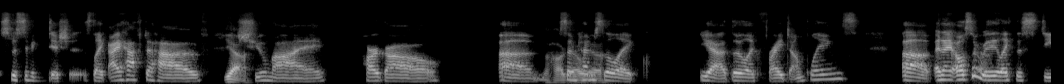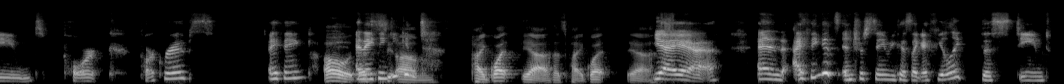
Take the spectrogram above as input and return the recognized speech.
specific dishes. Like I have to have yeah. shumai, hargao. Um the sometimes yeah. the like yeah, they're like fried dumplings. Uh, and I also really like the steamed pork pork ribs. I think. Oh, and I think you um, can. T- Paiguat, yeah, that's Paiguat, yeah. Yeah, yeah. And I think it's interesting because like I feel like the steamed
